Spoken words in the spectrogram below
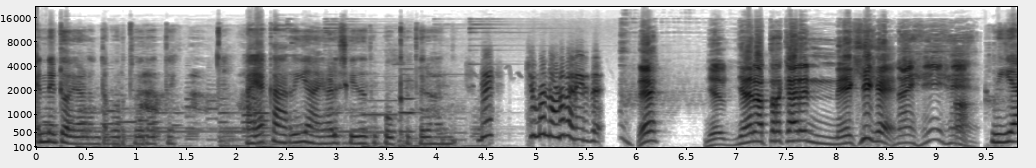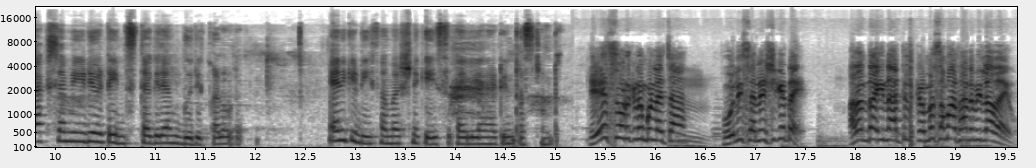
എന്നിട്ടും അയാൾ എന്താ പുറത്തു വരാത്തെ? അയാൾക്ക് അറിയാം അയാൾ ചെയ്തത് പോക്കത്തരാന്ന്. ഞാൻ അത്രക്കാരൻ റിയാക്ഷൻ വീഡിയോ ഇട്ട് ഇൻസ്റ്റാഗ്രാം ഗുരുക്കളോട്. എനിക്ക് ഡിഫമേഷന് കേസ് ഫയൽ ചെയ്യാനായിട്ട് ഇൻട്രസ്റ്റ് ഉണ്ട്. കേസ് കൊടുക്കണം പിള്ളേച്ചാ. പോലീസ് അന്വേഷിക്കട്ടെ. അതെന്താ ഈ നാട്ടിൽ ക്രമസമാധാനമില്ലാതായോ?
